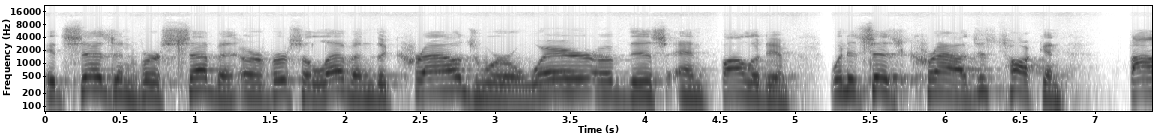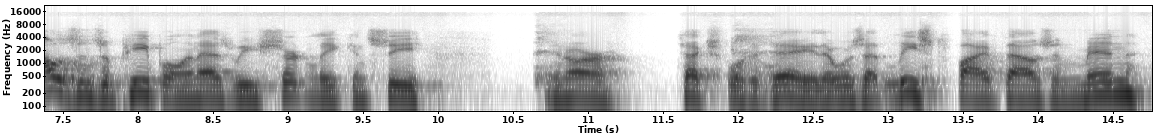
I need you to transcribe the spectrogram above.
It says in verse 7 or verse 11, the crowds were aware of this and followed him. When it says crowd, just talking thousands of people. And as we certainly can see in our text for today, there was at least 5,000 men.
